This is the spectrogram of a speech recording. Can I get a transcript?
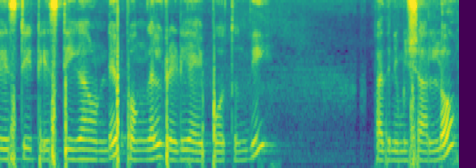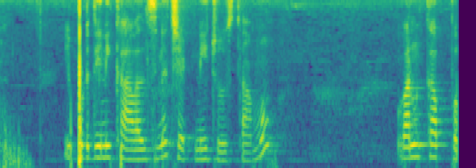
టేస్టీ టేస్టీగా ఉండే పొంగల్ రెడీ అయిపోతుంది. పది నిమిషాల్లో. ఇప్పుడు దీనికి కావాల్సిన చట్నీ చూస్తాము. వన్ కప్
